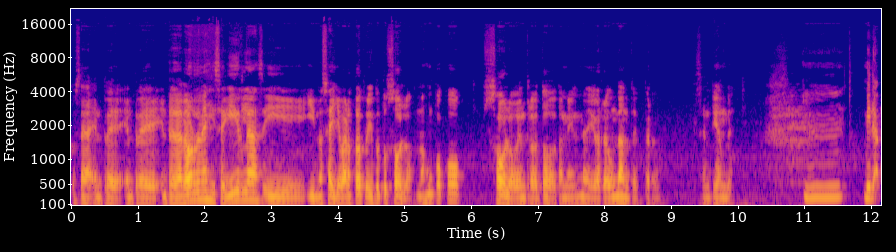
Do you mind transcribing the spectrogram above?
O sea, entre, entre, entre dar órdenes y seguirlas y, y, no sé, llevar todo el proyecto tú solo. No es un poco solo dentro de todo, también medio redundante, pero se entiende. Mm, mira,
